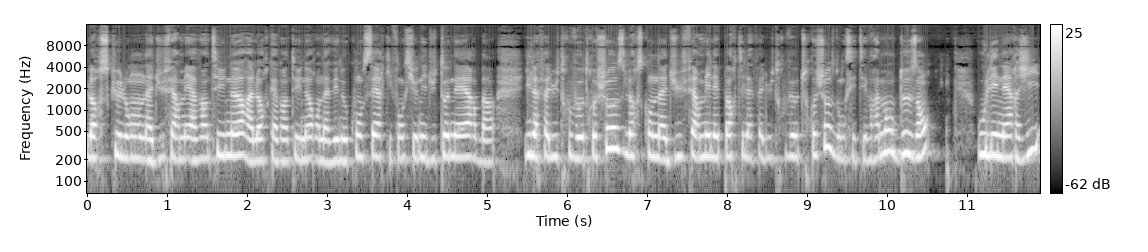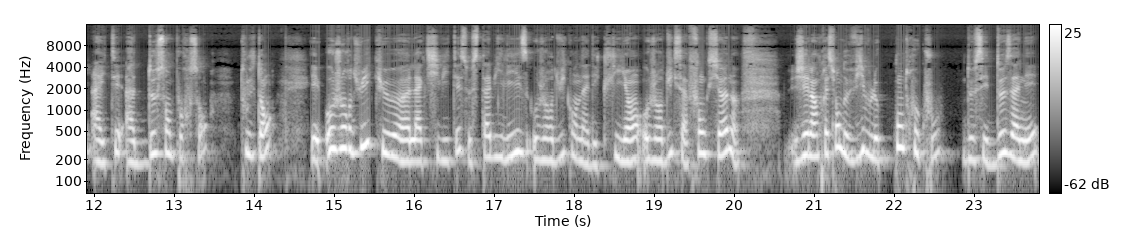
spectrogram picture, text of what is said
lorsque l'on a dû fermer à 21h alors qu'à 21h on avait nos concerts qui fonctionnaient du tonnerre, ben il a fallu trouver autre chose. Lorsqu'on a dû fermer les portes, il a fallu trouver autre chose. Donc vraiment deux ans où l'énergie a été à 200% tout le temps. Et aujourd'hui que euh, l'activité se stabilise, aujourd'hui qu'on a des clients, aujourd'hui que ça fonctionne, j'ai l'impression de vivre le contre-coup de ces deux années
